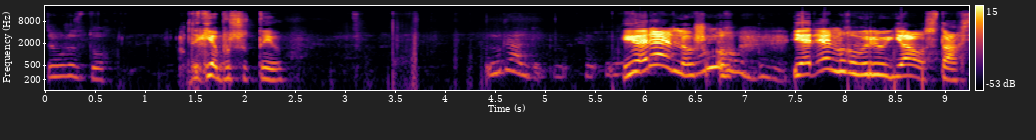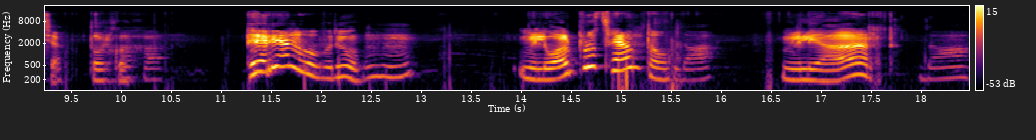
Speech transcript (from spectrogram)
Ти вже здох. Так я пошутив. Ну реально. ну, ну, Я реально, ну, ш- я реально говорю, я остався только. Ха-ха. Я реально говорю. Угу. Мільйон процентів. Да. Мільярд. Да.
